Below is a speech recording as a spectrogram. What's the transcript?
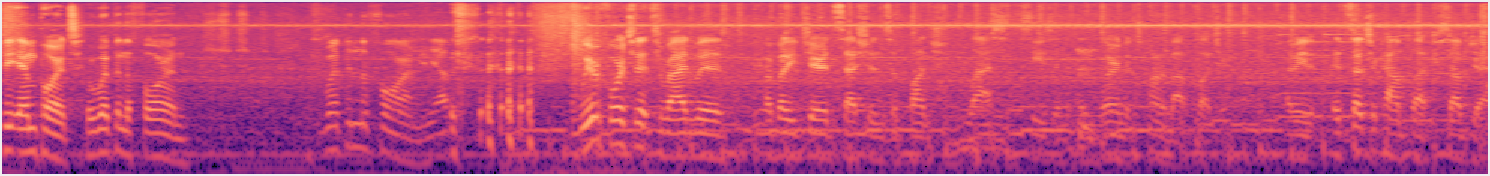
The import. We're whipping the foreign. Whipping the foreign. Yep. We were fortunate to ride with our buddy Jared Sessions a bunch last season and learned a ton about clutching. I mean, it's such a complex subject.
